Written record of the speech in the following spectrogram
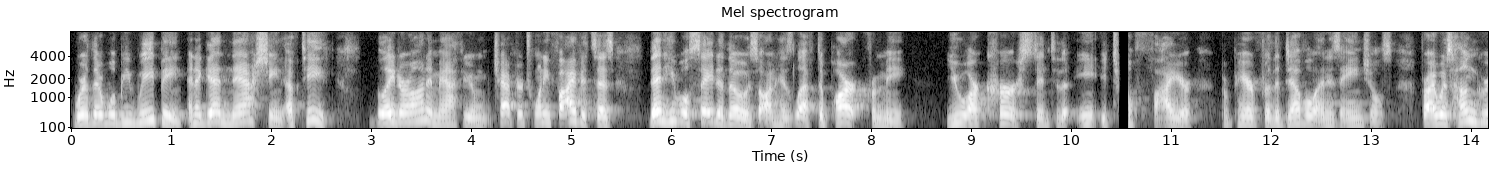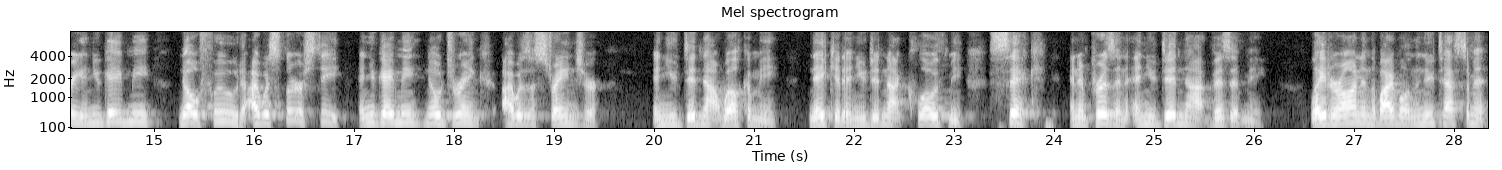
where there will be weeping and again gnashing of teeth. Later on in Matthew chapter 25, it says, Then he will say to those on his left, Depart from me. You are cursed into the eternal fire prepared for the devil and his angels. For I was hungry and you gave me no food. I was thirsty and you gave me no drink. I was a stranger and you did not welcome me, naked, and you did not clothe me, sick and in prison, and you did not visit me. Later on in the Bible, in the New Testament,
